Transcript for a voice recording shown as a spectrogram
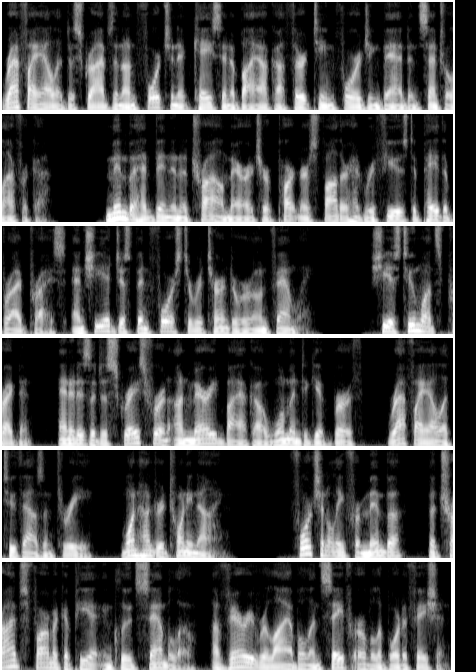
Raffaele describes an unfortunate case in a Bayaka 13 foraging band in Central Africa. Mimba had been in a trial marriage, her partner's father had refused to pay the bride price, and she had just been forced to return to her own family. She is two months pregnant, and it is a disgrace for an unmarried Bayaka woman to give birth. Raffaele 2003, 129. Fortunately for Mimba, the tribe's pharmacopoeia includes Sambalo, a very reliable and safe herbal abortifacient,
